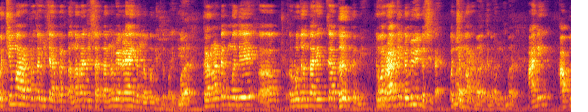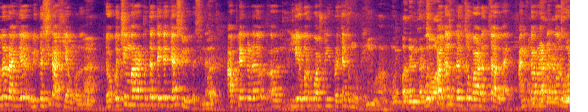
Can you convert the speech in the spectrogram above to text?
पश्चिम महाराष्ट्राचा विचार करताना राज्य सरकारनं वेगळ्या अँगलनं बघितलं पाहिजे कर्नाटकमध्ये रोजंदारीचा दर कमी किंवा. राज्य कमी विकसित आहे पश्चिम महाराष्ट्राच्या तुलनेत. आणि आपलं राज्य विकसित असल्यामुळं. किंवा पश्चिम महाराष्ट्र तर त्याच्यात जास्त विकसित आहे. आपल्याकडं लेबर कॉस्ट ही प्रचंड मोठी उत्पादन खर्च उत्पादन वाढतो. खर्च वाढत चाललाय आणि कर्नाटक बरोबर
